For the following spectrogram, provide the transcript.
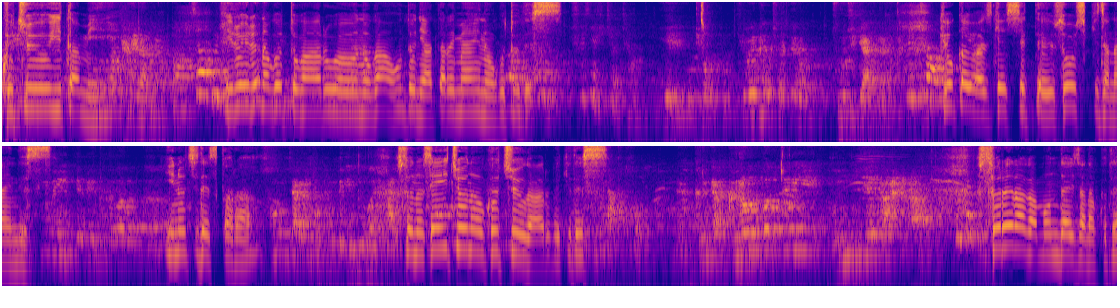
苦中痛みいろいろなことがあるのが本当に当たり前のことです。教会は決して葬式じゃないんです命ですからその成長の空中があるべきですそれらが問題じゃなくて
